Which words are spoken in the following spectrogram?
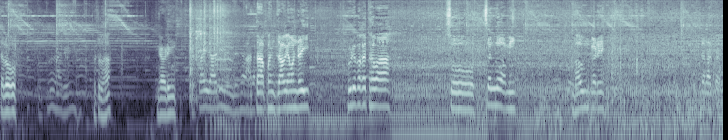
चलो. पेट्रोल हा? गाडी काही गाडी. आता आपण जाऊया मंडळी. व्हिडिओ बघत राहा. सो चाललो आम्ही. भाऊंकडे. चला तर.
